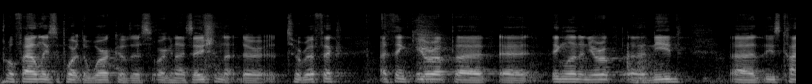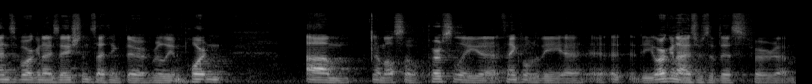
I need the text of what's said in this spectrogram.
profoundly support the work of this organization. They're terrific. I think Europe, uh, uh, England and Europe uh, need these kinds of organizations. I think they're really important. Um, I'm also personally thankful to the, the organizers of this for, um,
